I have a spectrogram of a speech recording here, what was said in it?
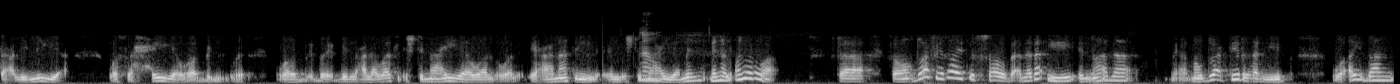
تعليمية وصحية وبال وبالعلاوات الاجتماعية والإعانات الاجتماعية نعم. من من الانروا فموضوع في غاية الصعوبة أنا رأيي إنه هذا موضوع كثير غريب وأيضا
